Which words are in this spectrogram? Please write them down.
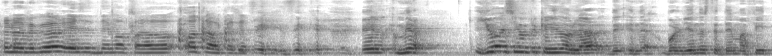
Bueno, mejor ese tema para otra ocasión. Sí, sí. El- mira, yo siempre he querido hablar, de, en- volviendo a este tema fit.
